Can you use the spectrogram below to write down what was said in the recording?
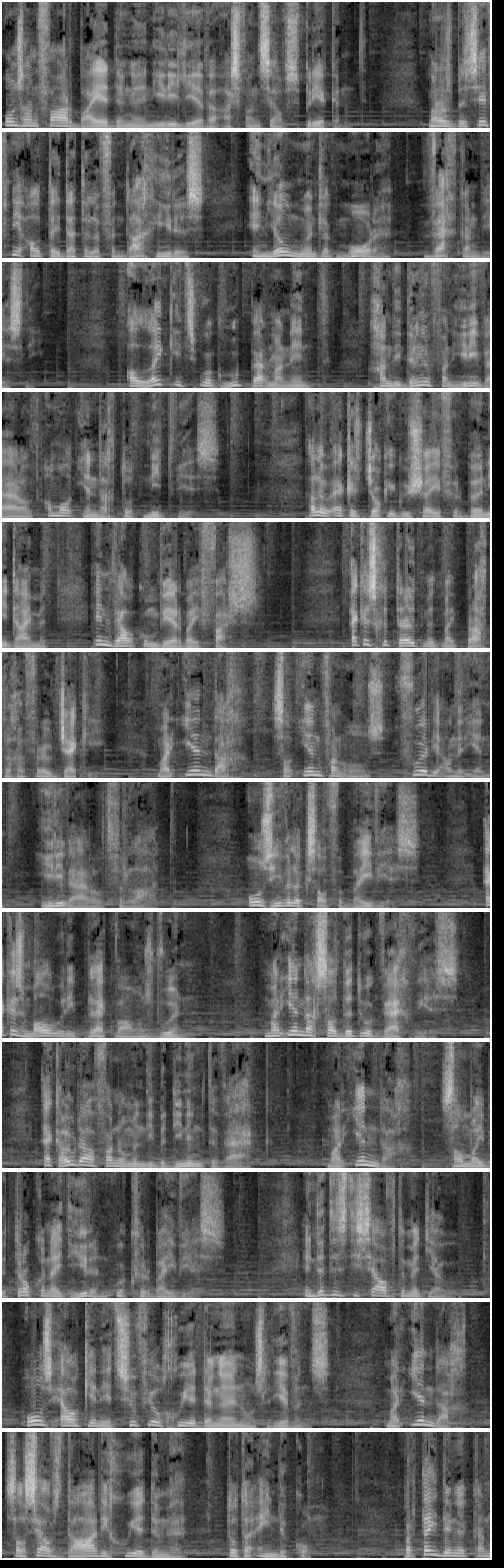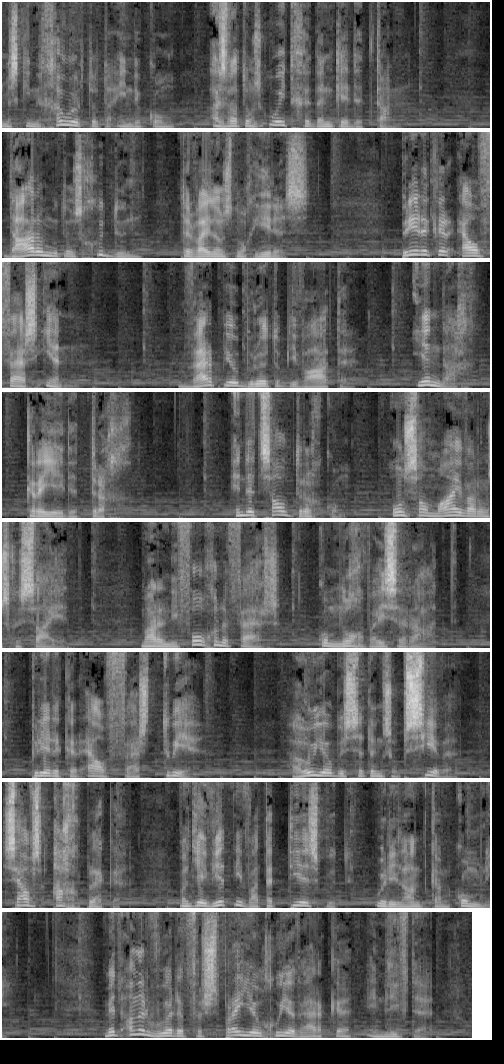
Ons aanvaar baie dinge in hierdie lewe as vanselfsprekend. Maar ons besef nie altyd dat hulle vandag hier is en heel moontlik môre weg kan wees nie. Al lyk iets ook hoe permanent, gaan die dinge van hierdie wêreld almal eendag tot niet wees. Hallo, ek is Jockey Gouchee vir Bernie Diamond en welkom weer by Vars. Ek is getroud met my pragtige vrou Jackie, maar eendag sal een van ons voor die ander een hierdie wêreld verlaat. Ons huwelik sal verby wees. Ek is mal oor die plek waar ons woon, maar eendag sal dit ook weg wees. Ek hou daarvan om in die bediening te werk, maar eendag sal my betrokkeheid hierin ook verby wees. En dit is dieselfde met jou. Ons elkeen het soveel goeie dinge in ons lewens, maar eendag sal selfs daardie goeie dinge tot 'n einde kom. Party dinge kan miskien gouer tot 'n einde kom as wat ons ooit gedink het dit kan. Daarom moet ons goed doen terwyl ons nog hier is. Prediker 11 vers 1. Werp jou brood op die water. Eendag kry jy dit terug. En dit sal terugkom. Ons sal maai waar ons gesaai het. Maar in die volgende vers kom nog wyse raad. Prediker 11 vers 2. Hou jou besittings op selfs 8 plekke, want jy weet nie watter teëspoed oor die land kan kom nie. Met ander woorde, versprei jou goeie werke en liefde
